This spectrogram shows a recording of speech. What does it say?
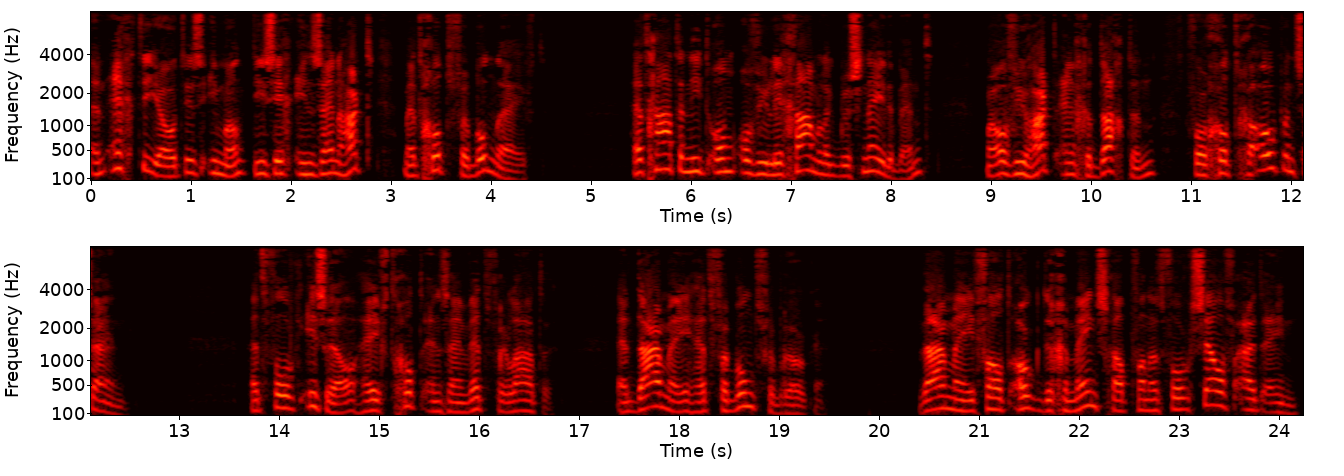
Een echte Jood is iemand die zich in zijn hart met God verbonden heeft. Het gaat er niet om of u lichamelijk besneden bent, maar of uw hart en gedachten voor God geopend zijn. Het volk Israël heeft God en zijn wet verlaten en daarmee het verbond verbroken. Daarmee valt ook de gemeenschap van het volk zelf uiteen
